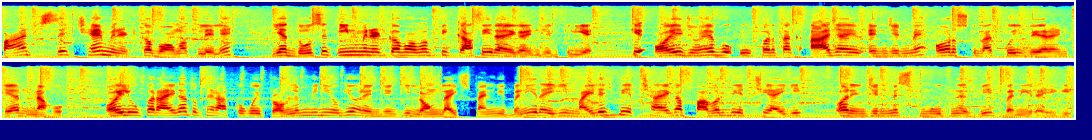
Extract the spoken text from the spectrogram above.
पाँच से छः मिनट का वार्म अप ले लें, या दो से तीन मिनट का वार्म अप भी काफ़ी रहेगा इंजन के लिए, कि ऑयल जो है वो ऊपर तक आ जाए इंजन में और उसके बाद कोई वेयर एंड टेयर ना हो। ऑयल ऊपर आएगा तो फिर आपको कोई प्रॉब्लम भी नहीं होगी और इंजन की लॉन्ग लाइफ स्पैन भी बनी रहेगी माइलेज भी अच्छा आएगा पावर भी अच्छी आएगी और इंजन में स्मूथनेस भी बनी रहेगी।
